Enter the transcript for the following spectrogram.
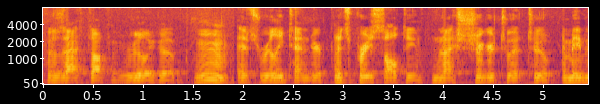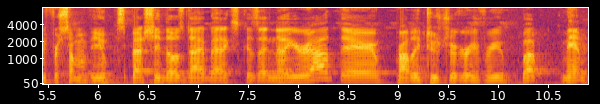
because that stuff is really good. Mmm, it's really tender. It's pretty salty, nice sugar to it too. And maybe for some of you, especially those diabetics, because I know you're out there, probably too sugary for you. But man,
